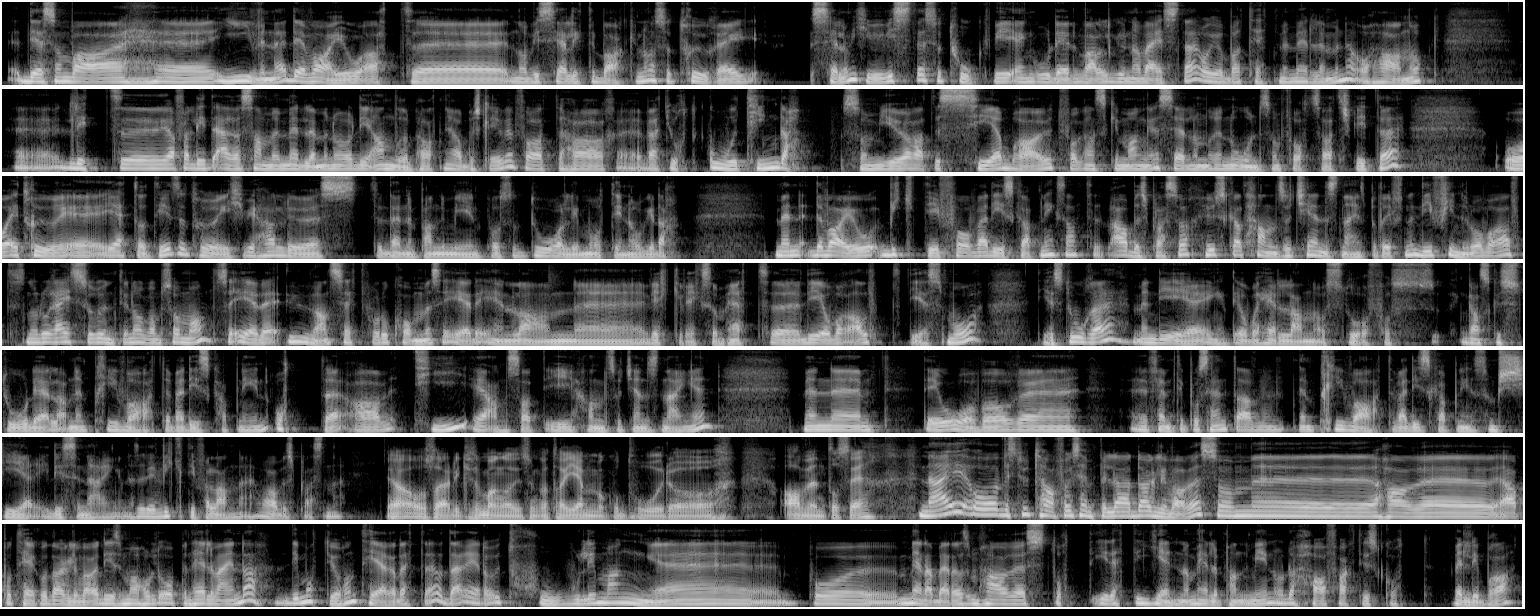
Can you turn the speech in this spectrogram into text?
det som var eh, givende, det var jo at eh, når vi ser litt tilbake nå, så tror jeg selv om ikke vi visste, så tok vi en god del valg underveis der og jobba tett med medlemmene. og har nok litt, eh, i fall litt ære sammen med medlemmene og de andre partene i arbeidslivet for at det har eh, vært gjort gode ting da, som gjør at det ser bra ut for ganske mange, selv om det er noen som fortsatt sliter. Og jeg tror i ettertid så tror jeg ikke vi har løst denne pandemien på så dårlig måte i Norge, da. Men det var jo viktig for verdiskapning. Sant? Arbeidsplasser. Husk at handels- og tjenestenæringsbedriftene de finner du overalt. Så når du reiser rundt i Norge om sommeren, så er det uansett hvor du kommer, så er det en eller annen eh, virkevirksomhet. Eh, de er overalt. De er små, de er store, men de er egentlig over hele landet og står for en ganske stor del av den private verdiskapningen. Åtte av ti er ansatt i handels- og tjenestenæringen. Men eh, det er jo over 50% av den private verdiskapningen som skjer i disse næringene. Så det er viktig for landet og arbeidsplassene. Ja, Og så er det ikke så mange av de som kan ta hjemmekontor og avvente og se. Nei, og hvis du tar f.eks. dagligvare, som uh, har uh, apotek og dagligvare, de som har holdt åpent hele veien, da, de måtte jo håndtere dette. Og der er det utrolig mange på medarbeidere som har stått i dette gjennom hele pandemien, og det har faktisk gått veldig bra.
